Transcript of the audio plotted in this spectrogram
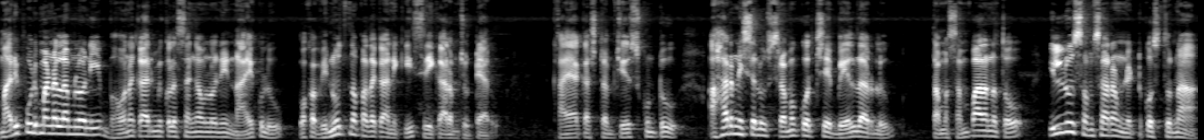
మరిపూడి మండలంలోని భవన కార్మికుల సంఘంలోని నాయకులు ఒక వినూత్న పథకానికి శ్రీకారం చుట్టారు. కాయాకష్టం చేసుకుంటూ అహర్నిశలు శ్రమకూర్చే బేల్దారులు తమ సంపాదనతో ఇల్లు సంసారం నెట్టుకొస్తున్నా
